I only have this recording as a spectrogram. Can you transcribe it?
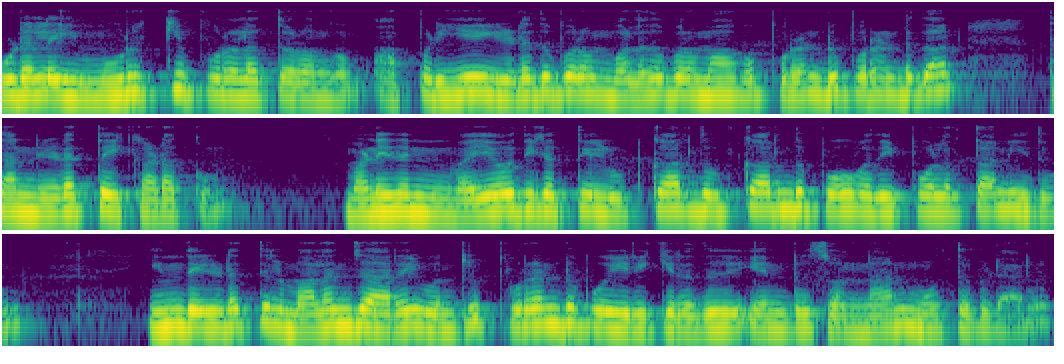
உடலை முறுக்கி புரளத் தொடங்கும். அப்படியே இடதுபுறம் வலதுபுறமாக புரண்டு புரண்டுதான் தன் இடத்தை கடக்கும். மனிதனின் வயோதிகத்தில் உட்கார்ந்து உட்கார்ந்து போவதைப் போலத்தான் இதுவும். இந்த இடத்தில் மலஞ்சாறை ஒன்று புரண்டு போயிருக்கிறது என்று சொன்னான் மூத்தபிடாரன்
